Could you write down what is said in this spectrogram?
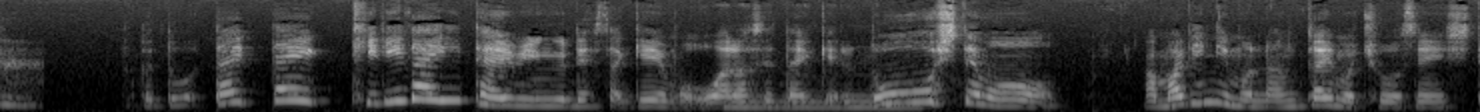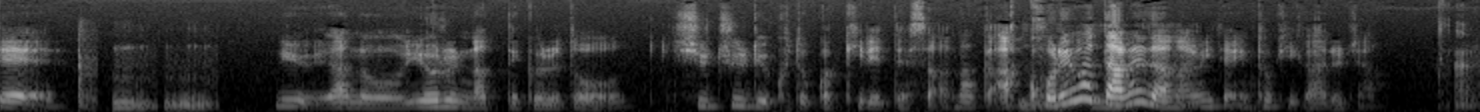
なんかどだいたいキリがいいタイミングでさゲームを終わらせたいけど、どうしてもあまりにも何回も挑戦してうんうん。ゆあの夜になってくると集中力とか切れてさなんかあこれはダメだなみたいな時があるじゃん。ある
